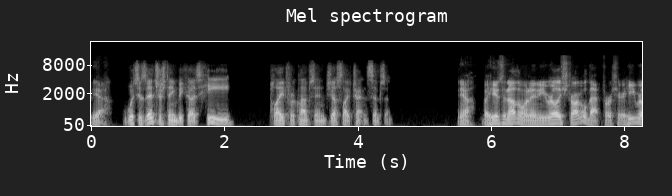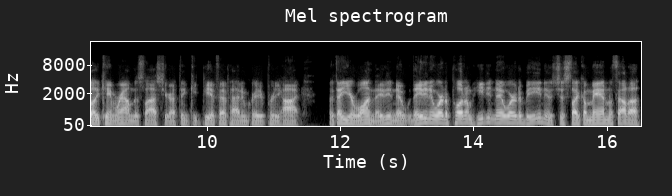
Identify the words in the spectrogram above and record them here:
Yeah, which is interesting because he played for Clemson just like Trenton Simpson. Yeah, but he's another one, and he really struggled that first year. He really came around this last year. I think PFF had him graded pretty high, but that year one, they didn't know they didn't know where to put him. He didn't know where to be, and it was just like a man without a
